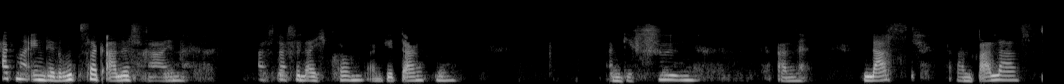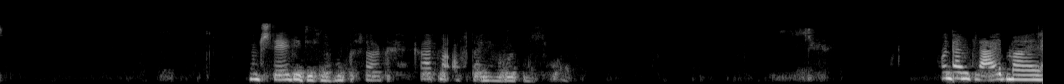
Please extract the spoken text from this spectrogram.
Pack mal in den Rucksack alles rein, was da vielleicht kommt an Gedanken, an Gefühlen, an Last, an Ballast. Und stell dir diesen Rucksack gerade mal auf deinem Rücken vor. Und dann bleib mal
